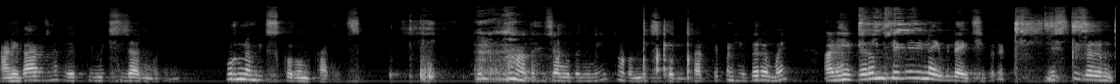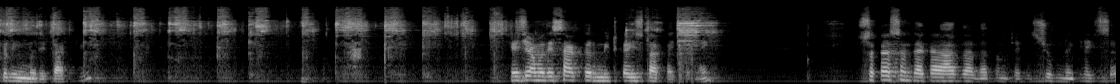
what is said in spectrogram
आणि गार झालं की मिक्सी जारमधून पूर्ण मिक्स करून काढायचं. आता ह्याच्यामधून मी थोडं मिक्स करून काढते. पण हे गरम आहे. आणि हे गरम केलेली नाही विलायची बरं का. नुसती गरम कलिंगमध्ये टाकली. ह्याच्यामध्ये साखर मीठ काहीच टाकायचं नाही. सकाळ संध्याकाळ अर्धा अर्धा तुमच्या हे चूर्ण घ्यायचं.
